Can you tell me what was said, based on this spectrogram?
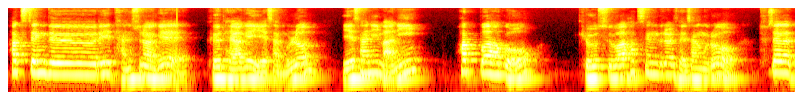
학생들이 단순하게 그 대학의 예산, 물론 예산이 많이 확보하고 교수와 학생들을 대상으로 투자가,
